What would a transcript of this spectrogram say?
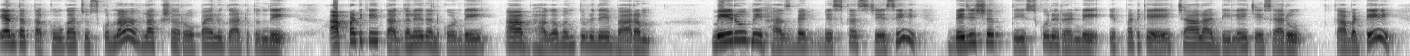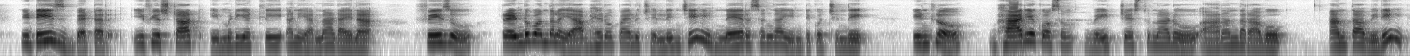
ఎంత తక్కువగా చూసుకున్నా లక్ష రూపాయలు దాటుతుంది. అప్పటికీ తగ్గలేదనుకోండి ఆ భగవంతుడిదే భారం. మీరు మీ హస్బెండ్ డిస్కస్ చేసి డెసిషన్ తీసుకుని రండి. ఇప్పటికే చాలా డిలే చేశారు. కాబట్టి it is better if you start immediately అని అన్నాడాయన. ఫీజు రెండు వందల యాభై రూపాయలు చెల్లించి నీరసంగా ఇంటికొచ్చింది. ఇంట్లో భార్య కోసం వెయిట్ చేస్తున్నాడు ఆనందరావు. అంతా విని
